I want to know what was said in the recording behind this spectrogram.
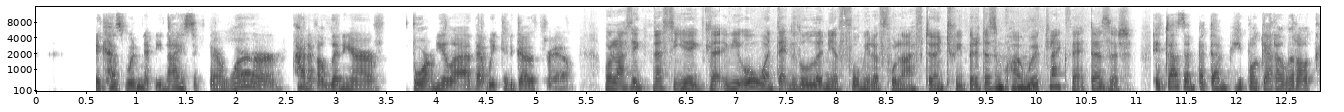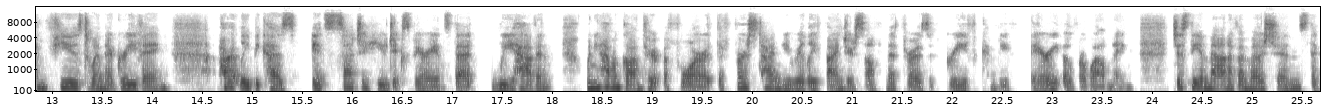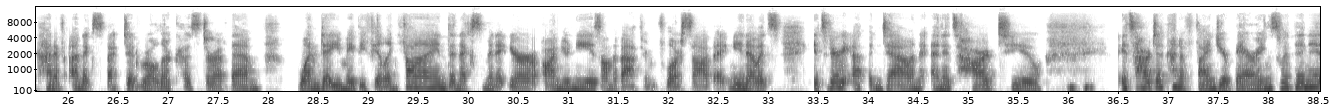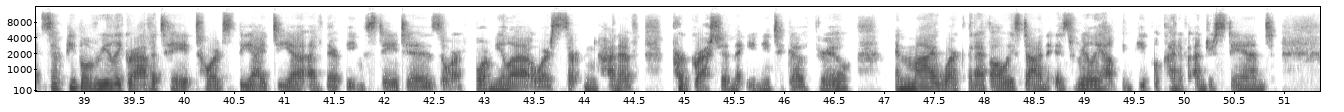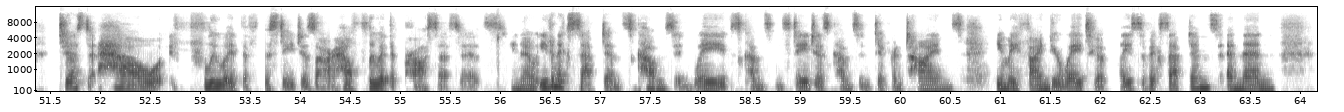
because wouldn't it be nice if there were kind of a linear formula that we could go through. Well, I think that's yeah, we all want that little linear formula for life, don't we? But it doesn't quite mm-hmm. work like that, does it? It doesn't, but then people get a little confused when they're grieving, partly because it's such a huge experience that we haven't when you haven't gone through it before, the first time you really find yourself in the throes of grief can be very overwhelming. Just the amount of emotions, the kind of unexpected roller coaster of them one day you may be feeling fine the next minute you're on your knees on the bathroom floor sobbing. You know it's it's very up and down and it's hard to it's hard to kind of find your bearings within it. So people really gravitate towards the idea of there being stages or a formula or a certain kind of progression that you need to go through. And my work that i've always done is really helping people kind of understand just how fluid the, the, stages are, how fluid the process is. You know, even acceptance comes in waves, comes in stages, comes in different times. You may find your way to a place of acceptance, and then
